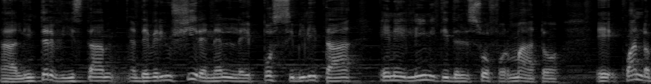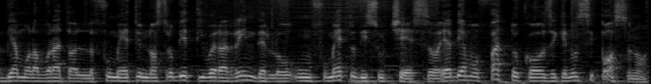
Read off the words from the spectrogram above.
eh, l'intervista deve riuscire nelle possibilità e nei limiti del suo formato. E quando abbiamo lavorato al fumetto il nostro obiettivo era renderlo un fumetto di successo e abbiamo fatto cose che non si possono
